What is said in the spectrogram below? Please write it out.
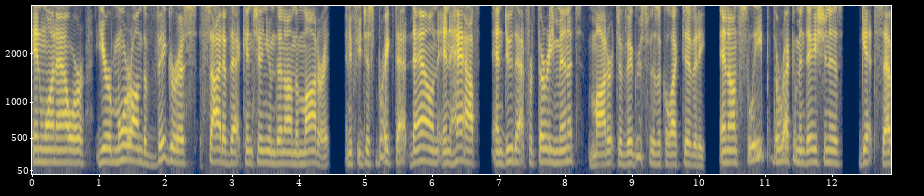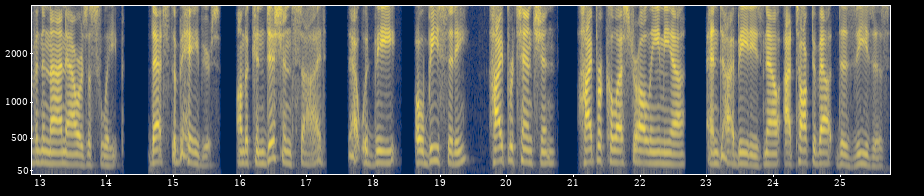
in one hour, you're more on the vigorous side of that continuum than on the moderate. And if you just break that down in half and do that for 30 minutes, moderate to vigorous physical activity. And on sleep, the recommendation is get seven to nine hours of sleep. That's the behaviors. On the condition side, that would be obesity, hypertension, hypercholesterolemia, and diabetes. Now, I talked about diseases.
